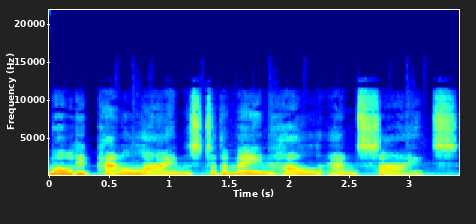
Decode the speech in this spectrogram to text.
Molded panel lines to the main hull and sides.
